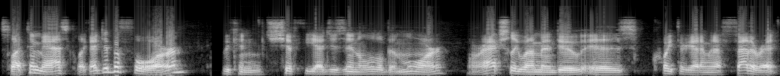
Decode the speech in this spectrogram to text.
select a mask like I did before. We can shift the edges in a little bit more. Or actually what I'm going to do is, quite there yet, I'm going to feather it.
